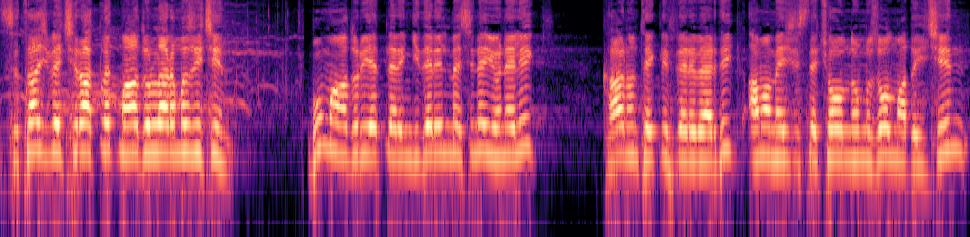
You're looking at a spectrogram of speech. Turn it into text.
staj ve çıraklık mağdurlarımız için bu mağduriyetlerin giderilmesine yönelik kanun teklifleri verdik ama mecliste çoğunluğumuz olmadığı için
